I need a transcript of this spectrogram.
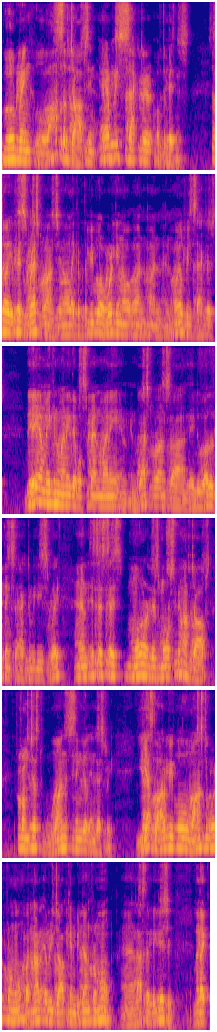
will bring lots of jobs in every sector of the business. So if it's restaurants, you know, like if the people are working on, on, on oil field sectors, they are making money. They will spend money in, in restaurants. Uh, they do other things, activities, right? And it's just it's more. There's more spin-off jobs from just one single industry. Yes, a lot of people wants to work from home, but not every job can be done from home, and that's the big issue. Like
